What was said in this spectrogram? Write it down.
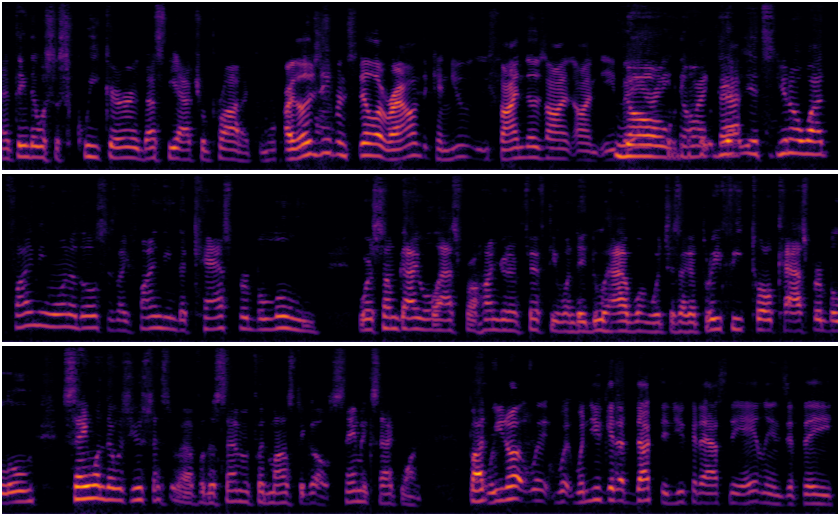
I think there was a squeaker. That's the actual product. You know? Are those even still around? Can you find those on on eBay? No, no. Like it's you know what? Finding one of those is like finding the Casper balloon where some guy will ask for 150 when they do have one, which is like a three feet tall Casper balloon. Same one that was used as, uh, for the seven foot monster ghost. Same exact one. But well, you know, when you get abducted, you could ask the aliens if they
